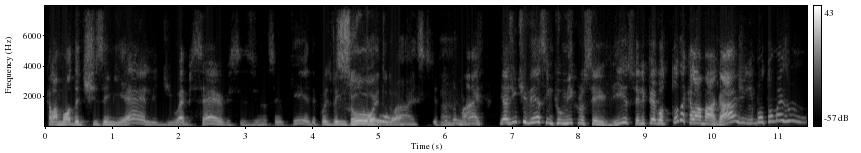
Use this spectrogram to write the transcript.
aquela moda de XML, de web services e não sei o que, depois veio Soa e tudo mais. E tudo é. mais. E a gente vê assim que o microserviço ele pegou toda aquela bagagem e botou mais um,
